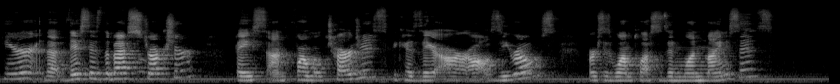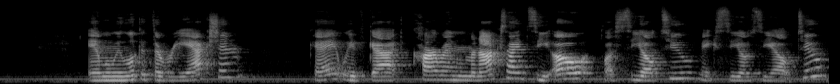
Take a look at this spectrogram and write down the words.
here that this is the best structure based on formal charges because they are all zeros versus one pluses and one minuses. And when we look at the reaction, Okay, we've got carbon monoxide, CO, plus Cl2 makes COCl2.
